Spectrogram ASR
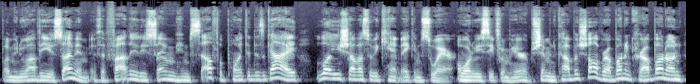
But Minu Avi Yusaimim, if the father of the Yusaimim himself appointed this guy, Lo Yishava, so we can't make him swear. And what do we see from here? Reb Shimon Kabashal, Rabbanon Karabanon,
